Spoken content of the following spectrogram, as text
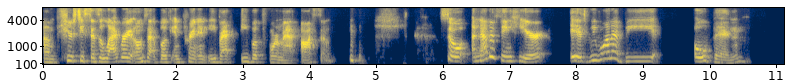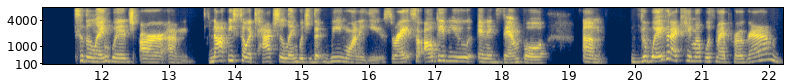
Um, Kirsty says the library owns that book in print and ebook ebook format. Awesome. so another thing here is we want to be open to the language, our um, not be so attached to the language that we want to use, right? So I'll give you an example. Um, the way that I came up with my program,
